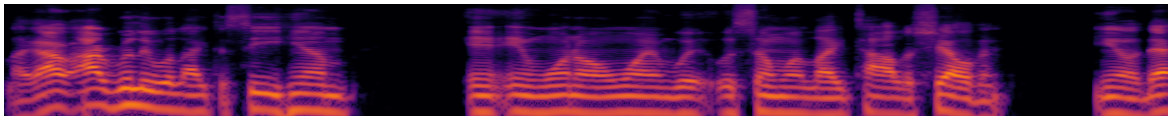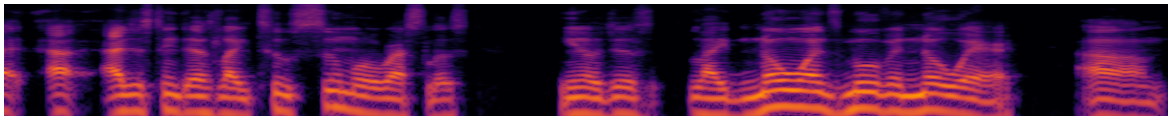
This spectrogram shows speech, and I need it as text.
Like I, I really would like to see him in one on one with with someone like Tyler Shelvin. You know that I, I just think that's like two sumo wrestlers. You know, just like no one's moving nowhere um,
